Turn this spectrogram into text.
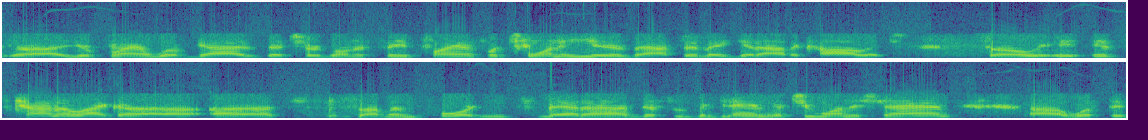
Uh, you're playing with guys that you're going to see playing for 20 years after they get out of college. So it, it's kind of like a, a, a sense of importance that uh, this is the game that you want to shine uh, with the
